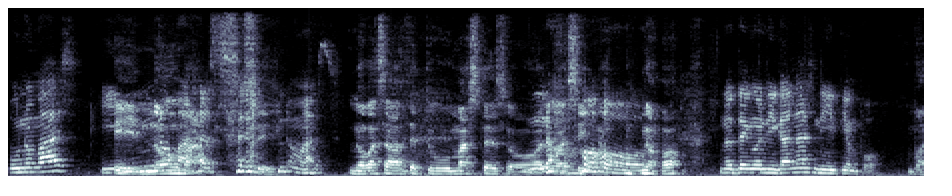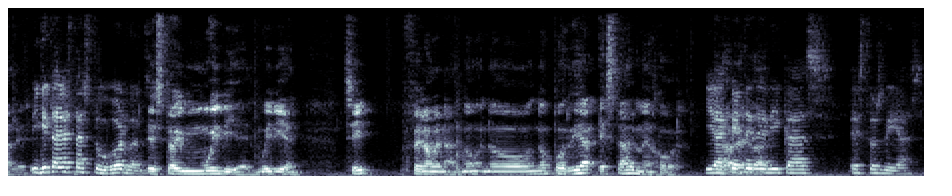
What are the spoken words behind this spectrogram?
uno más y, Y no no más, más. sí. no más. ¿No vas a hacer tu máster o algo No. así? No. no. No tengo ni ganas ni tiempo. Vale. ¿Y qué tal estás tú, Gordon? Estoy muy bien, muy bien. Sí, fenomenal. No, no, no podría estar mejor. ¿Y a qué te verdad. dedicas estos días?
